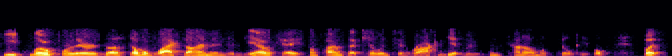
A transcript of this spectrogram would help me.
steep slope where there's a double black diamond, and yeah, okay, sometimes that Killington rocks get loose and kind of almost kill people, but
